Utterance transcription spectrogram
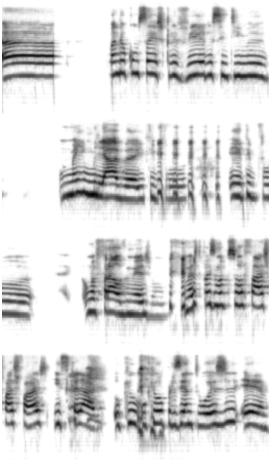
Uh, quando eu comecei a escrever, senti-me meio humilhada e tipo, e tipo uma fraude mesmo. Mas depois uma pessoa faz, faz, faz e se calhar o que, o que eu apresento hoje é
